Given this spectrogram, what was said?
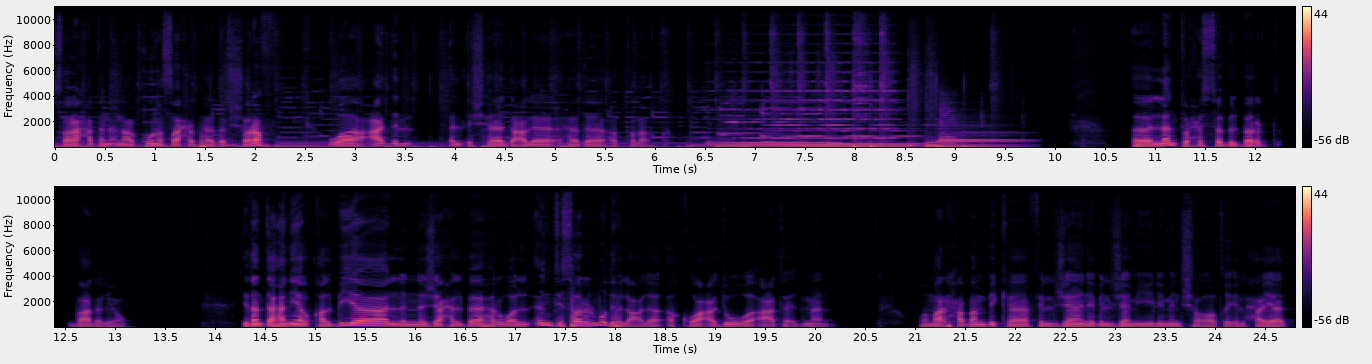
صراحة أن أكون صاحب هذا الشرف وعدل الإشهاد على هذا الطلاق. أه، لن تحس بالبرد بعد اليوم. إذا تهاني القلبية للنجاح الباهر والانتصار المذهل على أقوى عدو وأعتى إدمان. ومرحبا بك في الجانب الجميل من شاطئ الحياة.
